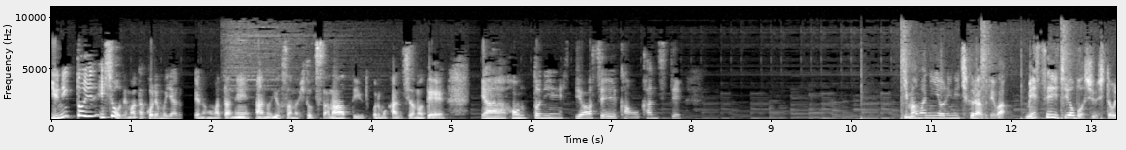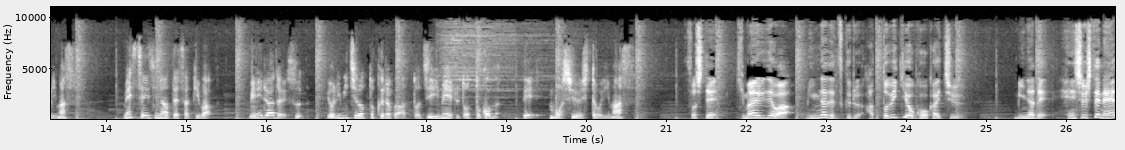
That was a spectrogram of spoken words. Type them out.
ユニット衣装でまたこれもやるっていうのもまたね、あの良さの一つだなっていうところも感じたので、いやー、本当に幸せ感を感じて、気ままに寄り道クラブではメッセージを募集しております。メッセージの宛先は、メールアドレス、よりみち .club.gmail.com で募集しております。そして、きまよりではみんなで作るアットウィキを公開中。みんなで編集してね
